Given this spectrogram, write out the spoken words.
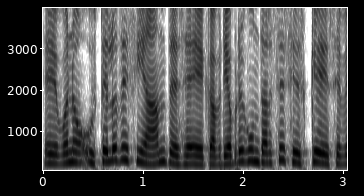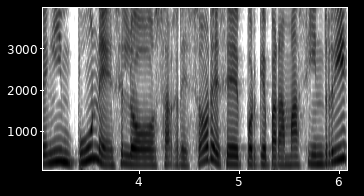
Eh, bueno, usted lo decía antes, eh, cabría preguntarse si es que se ven impunes los agresores, porque para más INRI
